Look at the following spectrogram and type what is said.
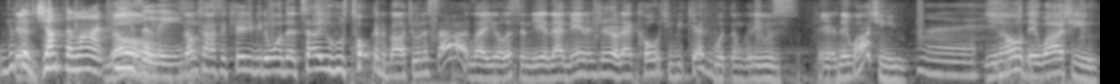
you That- could jump the line yo, easily. Sometimes security be the ones that tell you who's talking about you on the side. Like, yo, listen, yeah, that manager or that coach, you be careful with them because he was, they they watching you. Uh, You know, they watching you.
